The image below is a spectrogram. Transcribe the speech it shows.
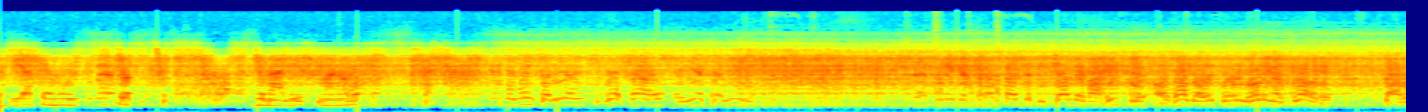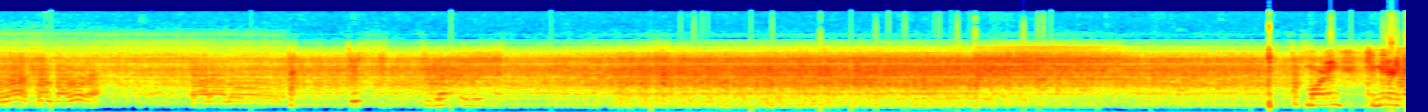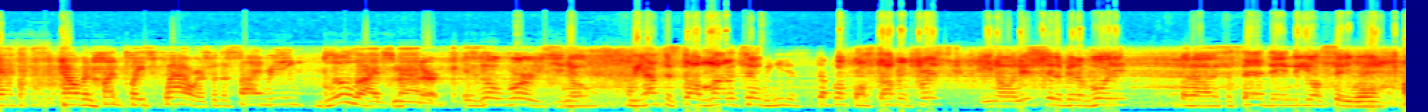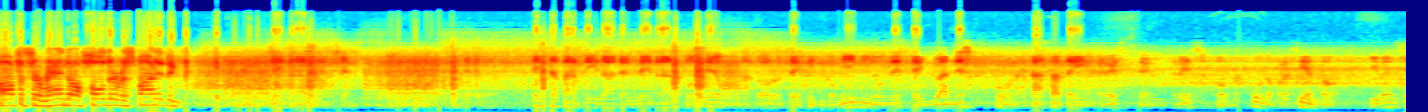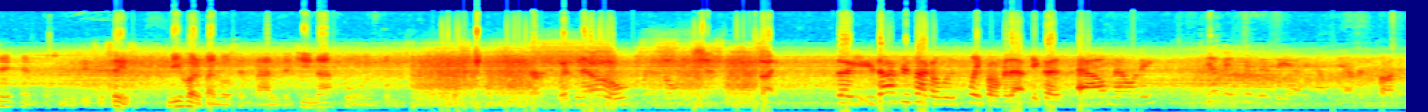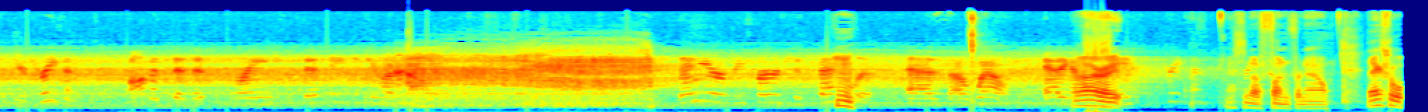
Melhoria que é muito jornalismo, não? Un momento en esa línea. Que tratar de picharle bajito a cuadro. La jugada salvadora para los... morning, community activist Calvin Hunt placed flowers with a sign reading "Blue Lives Matter." There's no words, you know. We have to stop monitoring. We need to step up on stop and frisk, you know, and this should have been avoided. But uh, it's a sad day in New York City, man. Officer Randolph Holder responded to Esta partida de letras posee un valor de 5.000 millones de yuanes con una tasa de interés del 3,1% y vence en 2016, dijo el Banco Central de China un comunicado. with no resolution in sight. So your doctor's not going to lose sleep over that because Al, Melody, you'll be too busy adding up the average cost of your treatment. Office visits range from fifty to two hundred dollars. Then you're referred to specialists as uh, well, adding up All the right. fees, treatment. That's enough fun for now. Thanks for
